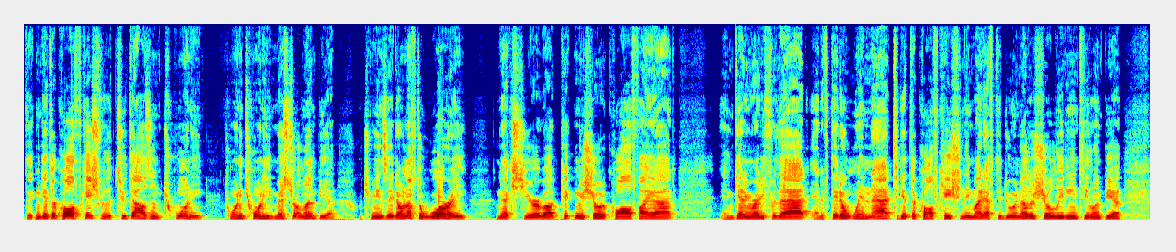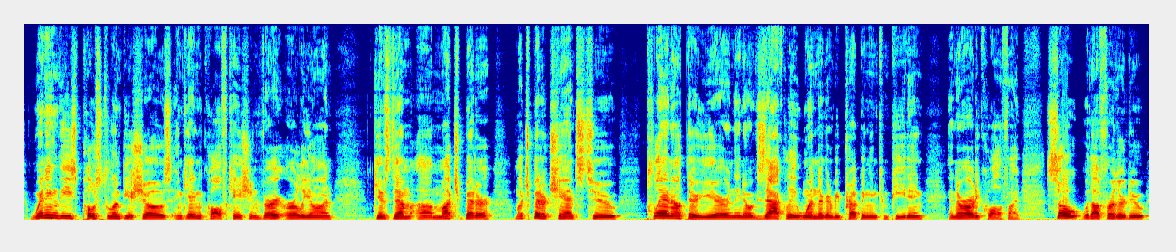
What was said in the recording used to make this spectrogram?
They can get their qualification for the 2020 2020 Mr. Olympia, which means they don't have to worry next year about picking a show to qualify at and getting ready for that. And if they don't win that to get their qualification, they might have to do another show leading into Olympia. Winning these post Olympia shows and getting the qualification very early on gives them a much better, much better chance to plan out their year and they know exactly when they're going to be prepping and competing and they're already qualified. So without further ado,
